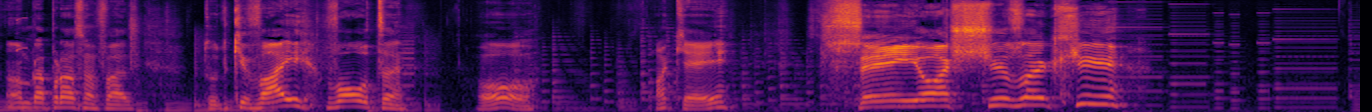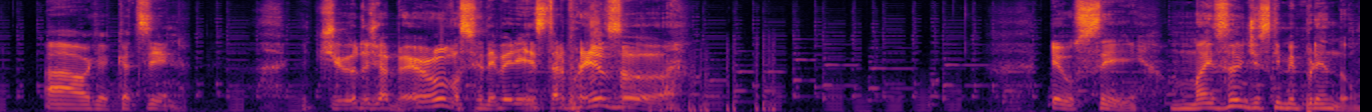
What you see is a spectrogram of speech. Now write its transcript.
Vamos pra próxima fase. Tudo que vai, volta. Oh. Ok. Sem Yoshis aqui. Ah, ok. Cutscene. Tio do chapéu, você deveria estar preso. Eu sei, mas antes que me prendam,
